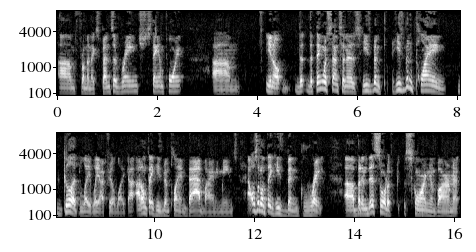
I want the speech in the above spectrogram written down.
um, from an expensive range standpoint. Um, you know, the the thing with Stenson is he's been he's been playing good lately. I feel like I, I, don't think he's been playing bad by any means. I also don't think he's been great. Uh, but in this sort of scoring environment,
